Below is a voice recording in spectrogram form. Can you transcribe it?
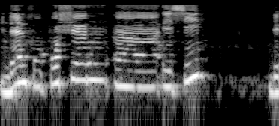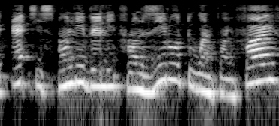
And then for portion uh, AC the x is only valid from 0 to 1.5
